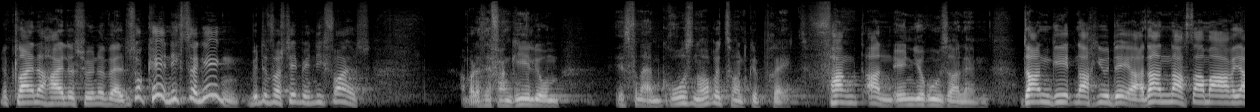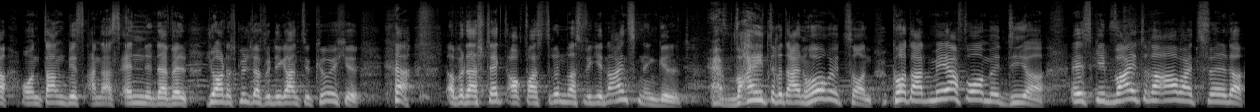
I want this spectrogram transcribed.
Eine kleine, heile, schöne Welt. Ist okay, nichts dagegen. Bitte versteht mich nicht falsch. Aber das Evangelium ist von einem großen Horizont geprägt. Fangt an in Jerusalem dann geht nach Judäa, dann nach Samaria und dann bis an das Ende der Welt. Ja, das gilt ja für die ganze Kirche. Ja, aber da steckt auch was drin, was für jeden Einzelnen gilt. Erweitere deinen Horizont. Gott hat mehr vor mit dir. Es gibt weitere Arbeitsfelder,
